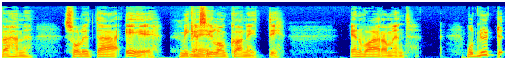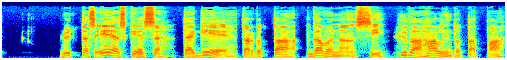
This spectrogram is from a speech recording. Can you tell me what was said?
vähän, se oli tämä E, mikä niin. silloin kanitti, environment. Mutta nyt nyt tässä ESGssä tämä G tarkoittaa governance, hyvä hallintotapa.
